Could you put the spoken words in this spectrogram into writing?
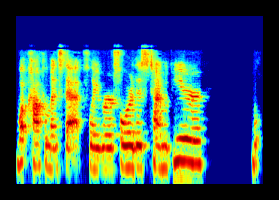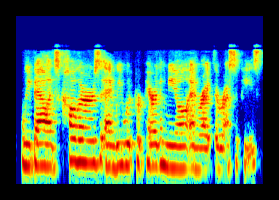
what complements that flavor for this time of year. We balance colors and we would prepare the meal and write the recipes.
